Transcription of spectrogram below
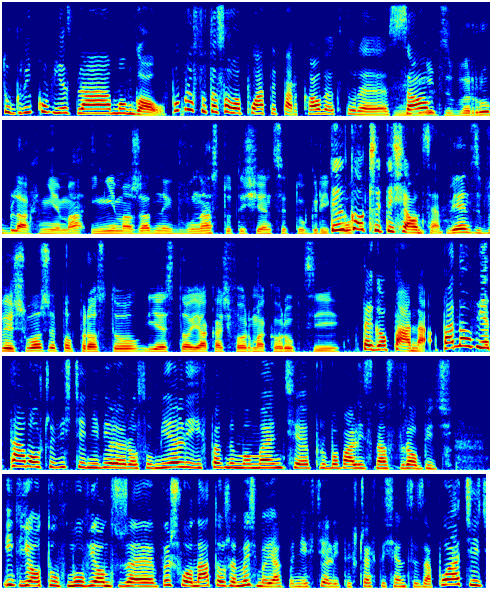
tugrików jest dla Mongołów. Po prostu to są opłaty parkowe, które są Nic w rublach nie ma i nie ma żadnych 12 tysięcy tu grików. tylko 3000 Więc wyszło, że po prostu jest to jakaś forma korupcji. tego pana. Panowie tam oczywiście niewiele rozumieli i w pewnym momencie próbowali z nas zrobić idiotów, mówiąc, że wyszło na to, że myśmy jakby nie chcieli tych 3000 zapłacić,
